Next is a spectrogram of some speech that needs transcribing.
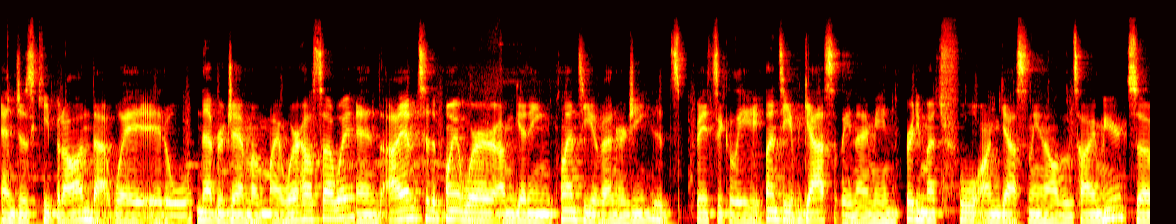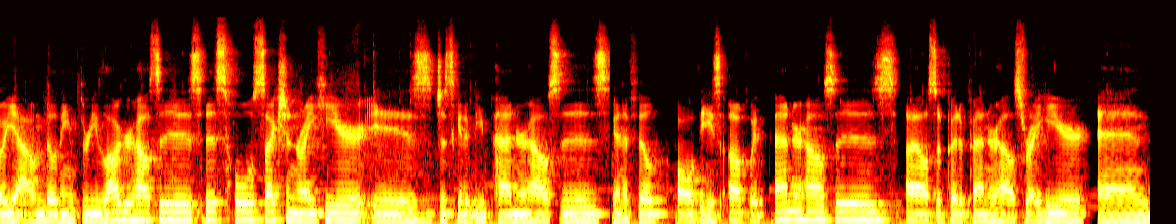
and just keep it on. That way it'll never jam up my warehouse that way. And I am to the point where I'm getting plenty of energy. It's basically plenty of gasoline. I mean, pretty much full on gasoline all the time here. So yeah, I'm building three logger houses. This whole section right here is just going to be panner houses. Gonna fill all these up with panner houses. I also put a panner house right here. And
